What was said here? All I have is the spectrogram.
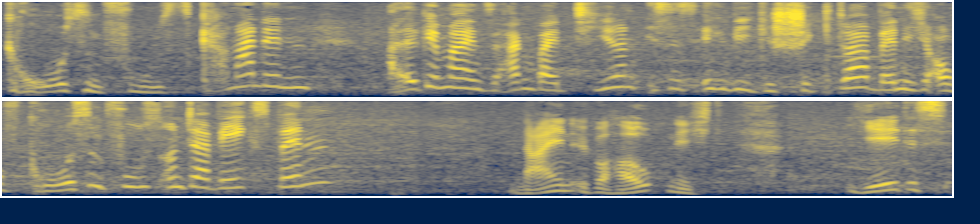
großen Fuß. Kann man denn allgemein sagen, bei Tieren ist es irgendwie geschickter, wenn ich auf großem Fuß unterwegs bin? Nein, überhaupt nicht. Jedes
